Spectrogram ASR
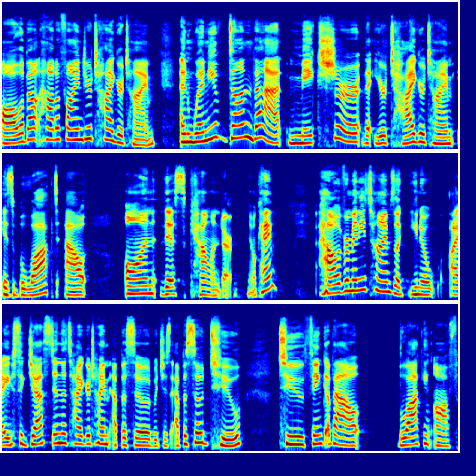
all about how to find your tiger time. And when you've done that, make sure that your tiger time is blocked out on this calendar. Okay. However, many times, like, you know, I suggest in the Tiger Time episode, which is episode two, to think about blocking off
